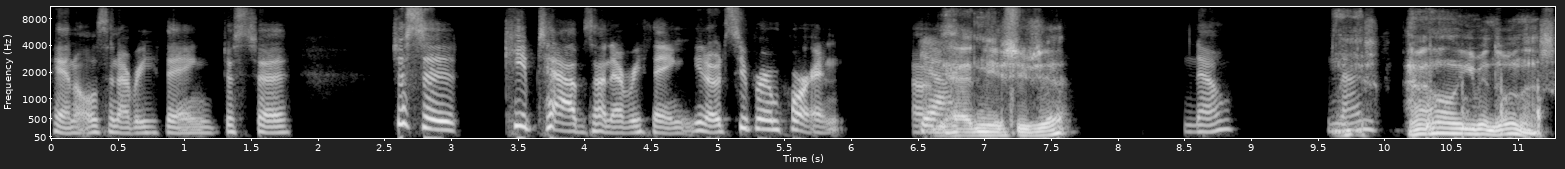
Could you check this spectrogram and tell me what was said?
panels and everything, just to just to keep tabs on everything. You know, it's super important. Um, Yeah. You had any issues yet? No, none. How long have you been doing this?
